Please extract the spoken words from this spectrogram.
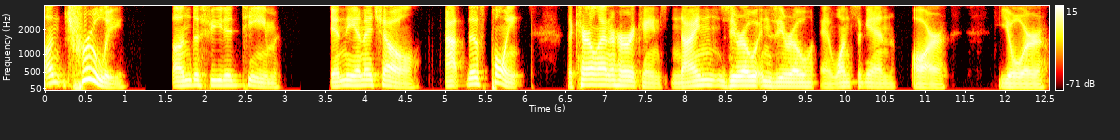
un- truly undefeated team in the NHL at this point, the Carolina Hurricanes 9 0 and 0, and once again are your,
